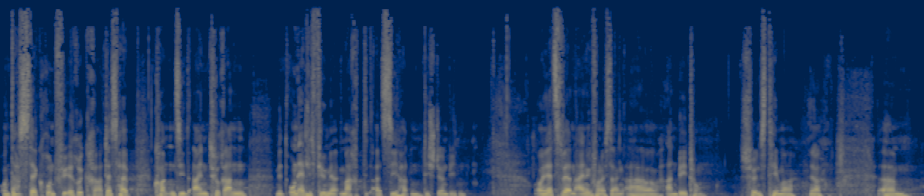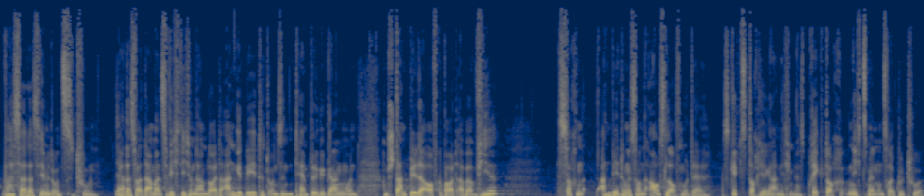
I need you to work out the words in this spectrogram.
Und das ist der Grund für ihr Rückgrat. Deshalb konnten sie einen Tyrannen mit unendlich viel mehr Macht, als sie hatten, die Stirn bieten. Und jetzt werden einige von euch sagen, ah, Anbetung. Schönes Thema, ja. Ähm, was hat das hier mit uns zu tun? Ja, das war damals wichtig und da haben Leute angebetet und sind in den Tempel gegangen und haben Standbilder aufgebaut, aber wir, ist doch ein, Anbetung ist doch ein Auslaufmodell. Das gibt's doch hier gar nicht mehr. Es prägt doch nichts mehr in unserer Kultur.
